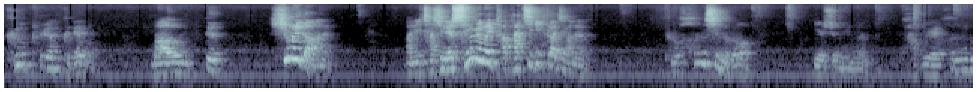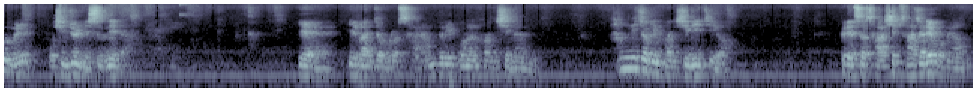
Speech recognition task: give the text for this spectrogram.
그 표현 그대로 마음, 뜻, 힘을 다하는 아니 자신의 생명을 다 바치기까지 하는 그 헌신으로 예수님은 과부의 헌금을 보신 줄 믿습니다. 예, 일반적으로 사람들이 보는 헌신은 합리적인 헌신이지요. 그래서 44절에 보면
